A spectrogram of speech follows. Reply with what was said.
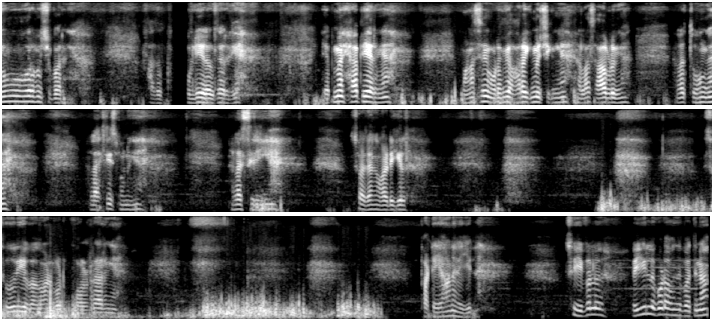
தூரமாக வச்சு பாருங்கள் அது புள்ளி அளவுக்கு தான் இருக்குது எப்பவுமே ஹாப்பியாக இருங்க. மனசையும் உடம்பையும் ஆரோக்கியமாக வச்சுக்கோங்க. நல்லா சாப்பிடுங்க. நல்லா தூங்க. நல்லா எக்ஸசைஸ் பண்ணுங்க. நல்லா சிரிங்க. ஸோ அதாங்க வாடிக்கல் சூரிய பகவான் போட்டு கொள்றாருங்க. பட்டையான வெயில். ஸோ இவ்வளோ வெயிலில் கூட வந்து பார்த்தீங்கன்னா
